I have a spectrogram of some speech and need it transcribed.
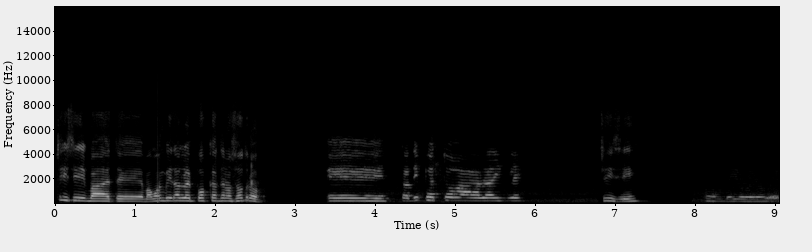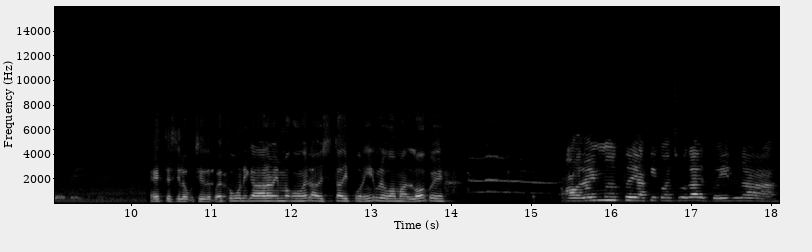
Sí, sí, va, este, vamos a invitarlo al podcast de nosotros. eh, ¿estás dispuesto a hablar inglés? Sí, sí. Ok, ok, ok, ok. Este, si, lo, si te puedes comunicar ahora mismo con él, a ver si está disponible, o a Mar López. Ahora mismo no estoy aquí con el celular, estoy en la.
